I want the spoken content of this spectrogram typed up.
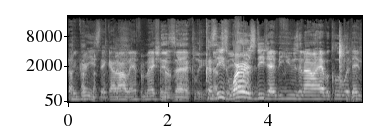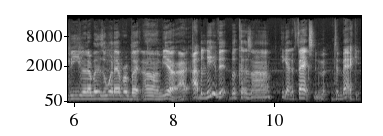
degrees that got all the information exactly. Cause these words why. DJ be using, I don't have a clue what they be, whatever or whatever. But um, yeah, I, I believe it because um, he got the facts to, to back it.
